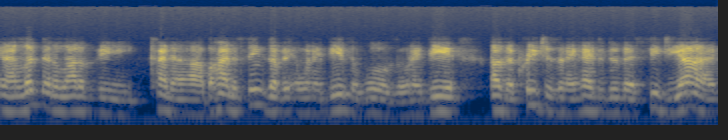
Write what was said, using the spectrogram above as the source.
and I looked at a lot of the kind of uh, behind the scenes of it, and when they did the wolves, and when they did other creatures, and they had to do that CGI.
